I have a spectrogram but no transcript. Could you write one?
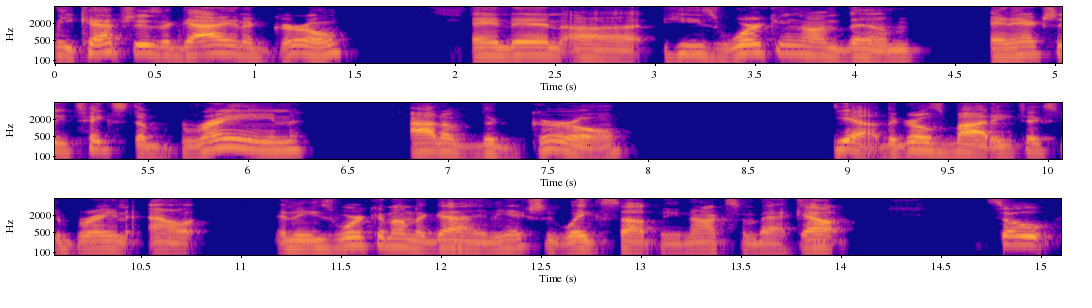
he captures a guy and a girl, and then uh, he's working on them, and actually takes the brain out of the girl. Yeah, the girl's body. He takes the brain out, and he's working on the guy, and he actually wakes up and he knocks him back out. So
